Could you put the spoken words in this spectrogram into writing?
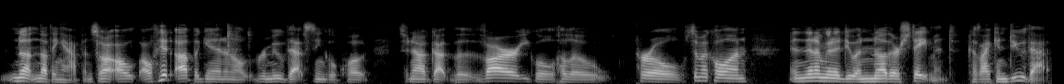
no, nothing happens. So I'll, I'll hit up again and I'll remove that single quote. So now I've got the var equal hello Perl semicolon, and then I'm going to do another statement because I can do that.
